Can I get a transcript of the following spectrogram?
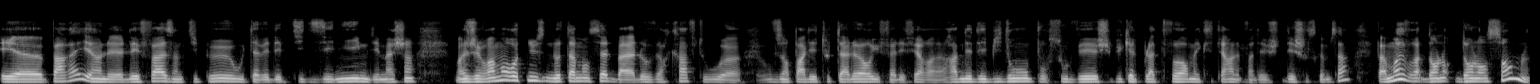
Et euh, pareil, hein, les, phases un petit peu où tu avais des petites énigmes, des machins. Moi, j'ai vraiment retenu notamment celle, bah, l'Overcraft, où euh, vous en parliez tout à l'heure, il fallait faire euh, ramener des bidons pour soulever, je sais plus quelle plateforme, etc. Enfin, des, des choses comme ça. Enfin, moi, dans, l'en- dans l'ensemble,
